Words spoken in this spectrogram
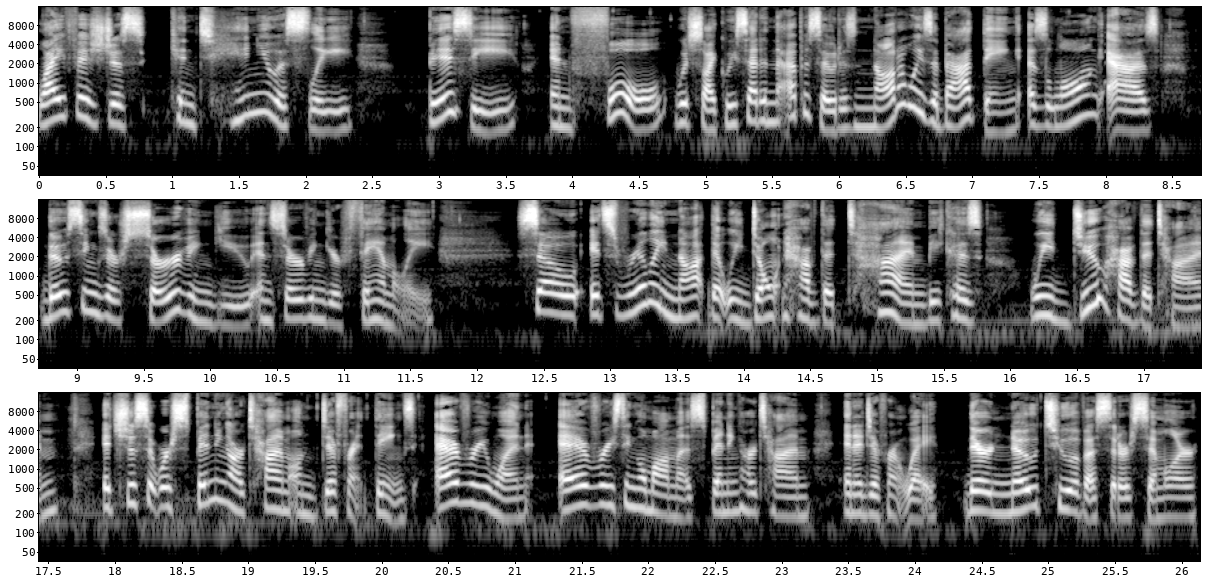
life is just continuously busy and full, which, like we said in the episode, is not always a bad thing as long as those things are serving you and serving your family. So it's really not that we don't have the time because we do have the time. It's just that we're spending our time on different things. Everyone, every single mama is spending her time in a different way. There are no two of us that are similar.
